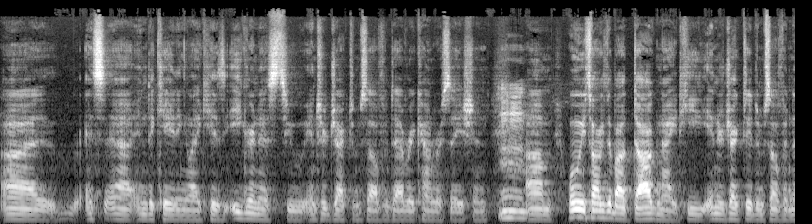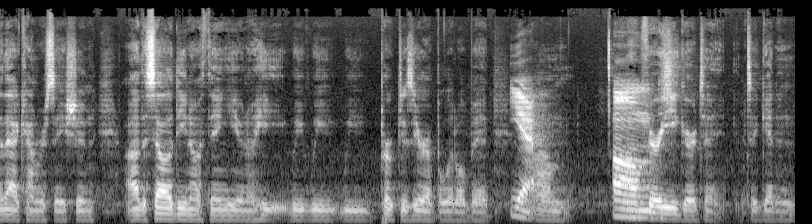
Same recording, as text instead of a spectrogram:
uh, it's uh, indicating like his eagerness to interject himself into every conversation. Mm-hmm. Um, when we talked about Dog Night, he interjected himself into that conversation. Uh, the Saladino thing, you know, he we, we, we perked his ear up a little bit. Yeah. Um, Um, very eager to to get in.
